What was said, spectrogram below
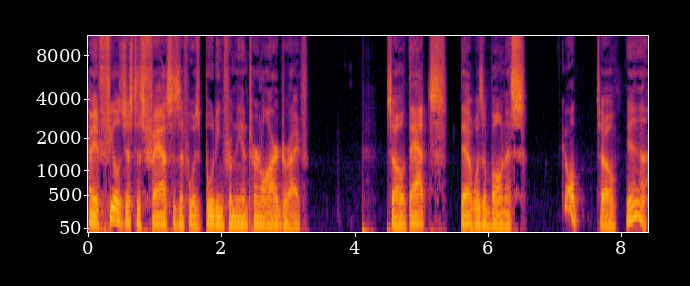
I mean it feels just as fast as if it was booting from the internal hard drive. So that's that was a bonus. Cool. So yeah.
